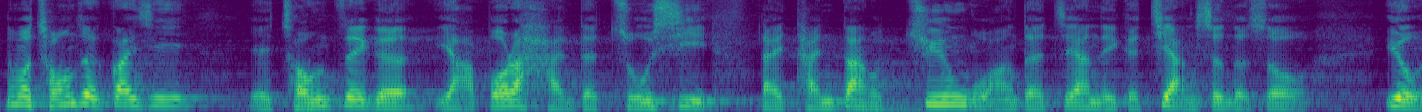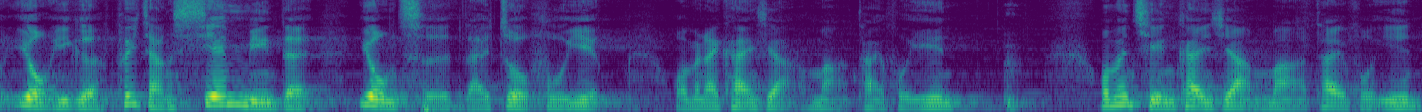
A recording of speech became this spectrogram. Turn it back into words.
那么从这个关系，也从这个亚伯拉罕的族系来谈到君王的这样的一个降生的时候，又用一个非常鲜明的用词来做呼应。我们来看一下马太福音，我们请看一下马太福音，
